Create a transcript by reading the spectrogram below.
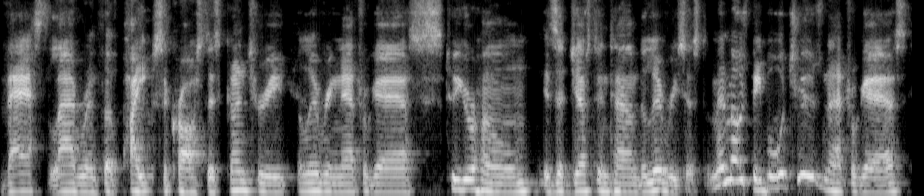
vast labyrinth of pipes across this country delivering natural gas to your home is a just in time delivery system. And most people will choose natural gas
